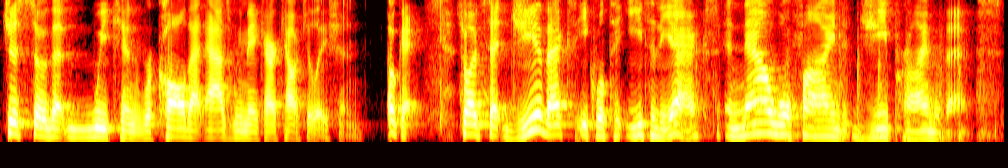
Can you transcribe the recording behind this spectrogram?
just so that we can recall that as we make our calculation. Okay, so I've set g of x equal to e to the x, and now we'll find g prime of x.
